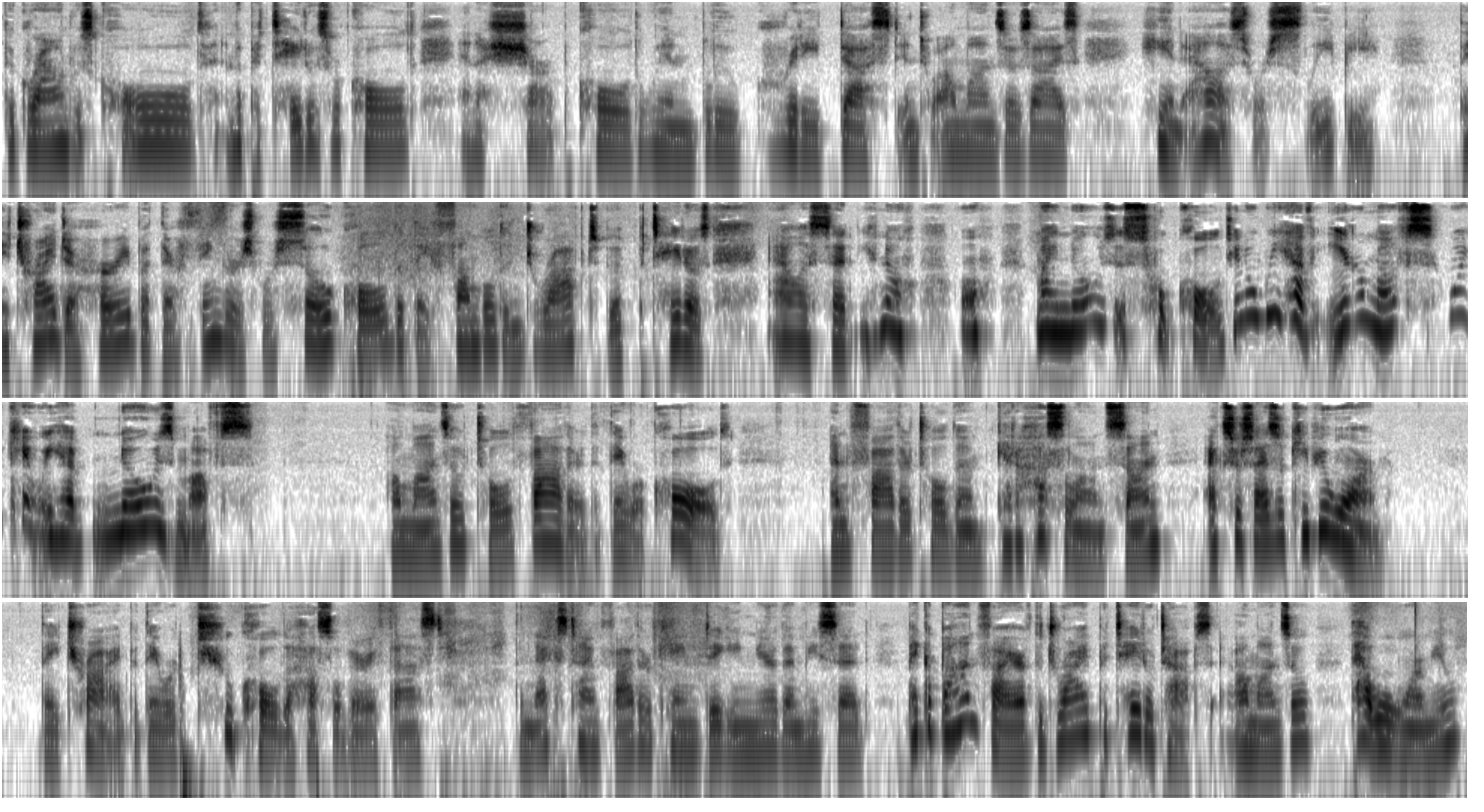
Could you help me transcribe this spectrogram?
The ground was cold, and the potatoes were cold, and a sharp, cold wind blew gritty dust into Almanzo's eyes. He and Alice were sleepy. They tried to hurry, but their fingers were so cold that they fumbled and dropped the potatoes. Alice said, You know, oh, my nose is so cold. You know, we have ear muffs. Why can't we have nose muffs? Almanzo told father that they were cold, and father told them, Get a hustle on, son, Exercise will keep you warm. They tried, but they were too cold to hustle very fast. The next time father came digging near them, he said, Make a bonfire of the dry potato tops, Almanzo. That will warm you.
